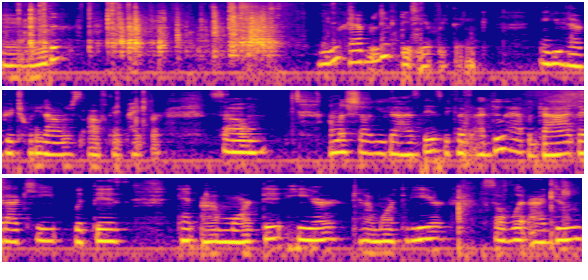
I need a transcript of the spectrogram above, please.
And you have lifted everything. And you have your $20 off that paper. So I'm to show you guys this because I do have a guide that I keep with this. And I marked it here. And I marked it here. So what I do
